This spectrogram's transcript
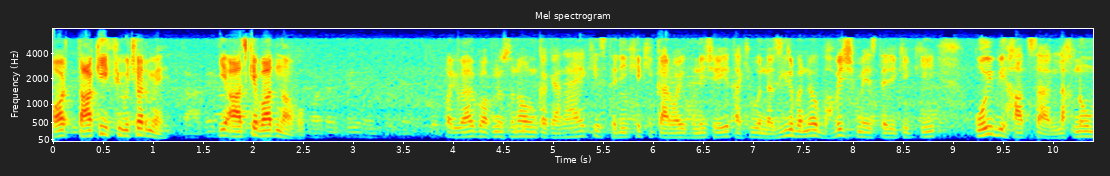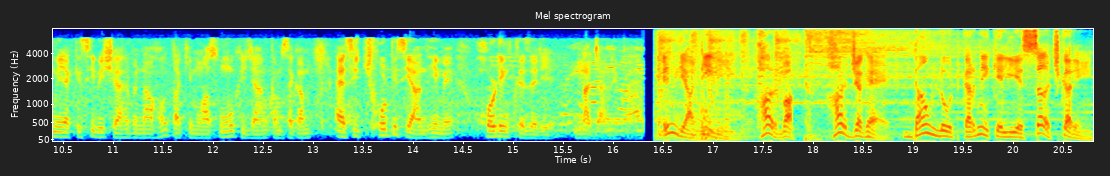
और ताकि फ्यूचर में ये आज के बाद ना हो। परिवार को आपने सुना, उनका कहना है कि इस तरीके की कार्रवाई होनी चाहिए ताकि वो नज़ीर बने और भविष्य में इस तरीके की कोई भी हादसा लखनऊ में या किसी भी शहर में ना हो ताकि मासूमों की जान कम से कम ऐसी छोटी सी आंधी में होर्डिंग्स के ज़रिए ना जाने पाए। इंडिया टीवी हर वक्त, हर जगह। डाउनलोड करने के लिए सर्च करें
